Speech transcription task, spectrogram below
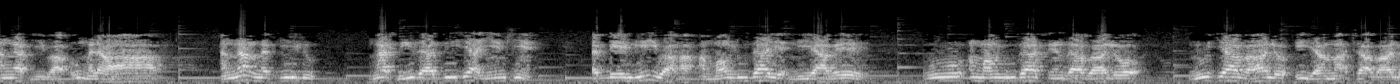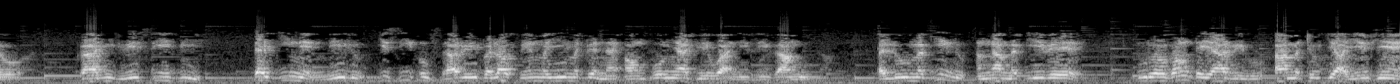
အငတ်ပြေပါဦးမလား အငတ်မပြေလို့ငတ်သေးသာသေးကြရင်ဖြင့်အပေလေးရွာဟာအမောင်လူသားရဲ့နေရာပဲဟိုအမောင်လူသားစင်စားပါလို့လူကြပါလို့အိယာမထပါလို့ကာကြီးတွေစီးပြီးတိုက်ကြီးနဲ့နေလို့ပစ္စည်းဥစ္စာတွေဘလောက်ပင်မရေးမတွက်နိုင်အောင်ပုံများပြေဝနေစေကမူအလူမပြည့်လို့အငတ်မပြေပဲသူတော်ကောင်းတရားတွေကိုအာမထုတ်ကြရင်ဖြင့်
